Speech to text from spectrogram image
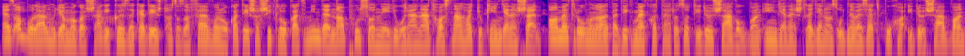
Ez abból áll, hogy a magassági közlekedést, azaz a felvonókat és a siklókat minden nap 24 órán át használhatjuk ingyenesen. A metróvonal pedig meghatározott idősávokban ingyenes legyen az úgynevezett puha idősávban,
